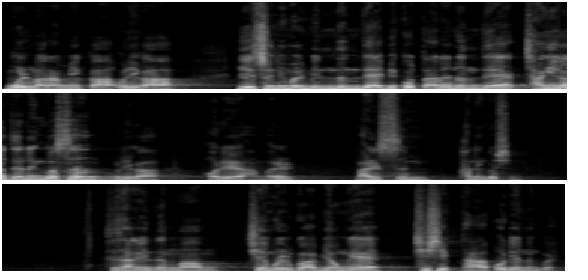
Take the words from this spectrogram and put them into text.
뭘 말합니까? 우리가 예수님을 믿는데, 믿고 따르는데 장애가 되는 것은 우리가 버려야 함을 말씀하는 것입니다. 세상에 있는 마음, 재물과 명예, 지식 다 버리는 거예요.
